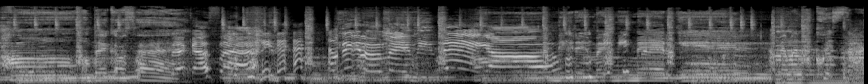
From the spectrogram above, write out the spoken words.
Home, I'm back outside. Back outside. Nigga done made me mad, y'all. Nigga done made me mad again. I mean, my quit stop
